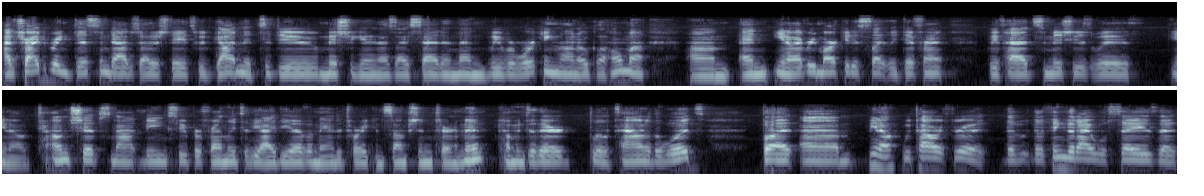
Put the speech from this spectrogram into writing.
I've tried to bring Discs-n-Dabs to other states. We've gotten it to do Michigan, as I said, and then we were working on Oklahoma. Um, and you know, every market is slightly different. We've had some issues with you know townships not being super friendly to the idea of a mandatory consumption tournament coming to their little town of the woods. But um, you know, we power through it. The the thing that I will say is that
